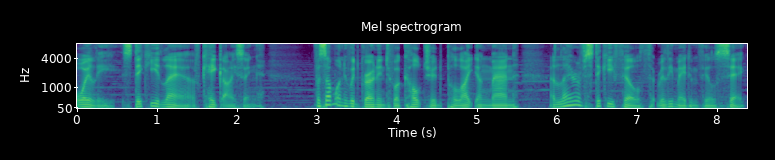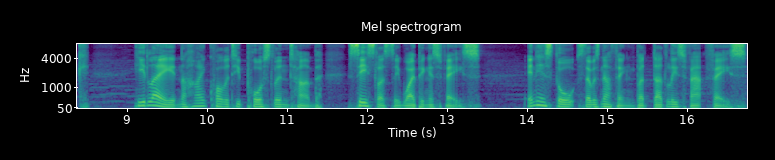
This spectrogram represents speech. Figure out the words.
oily, sticky layer of cake icing. For someone who had grown into a cultured, polite young man, a layer of sticky filth really made him feel sick. He lay in the high quality porcelain tub, ceaselessly wiping his face. In his thoughts, there was nothing but Dudley's fat face,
